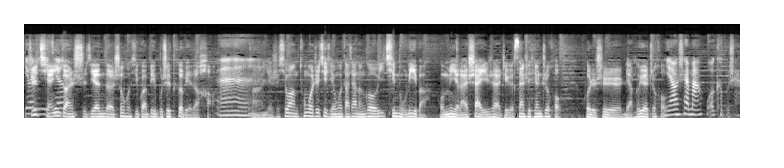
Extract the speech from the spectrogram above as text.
之前一段时间的生活习惯并不是特别的好。嗯，嗯，也是希望通过这期节目，大家能够一起努力吧。我们也来晒一晒这个三十天之后，或者是两个月之后你要晒吗？我可不晒。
